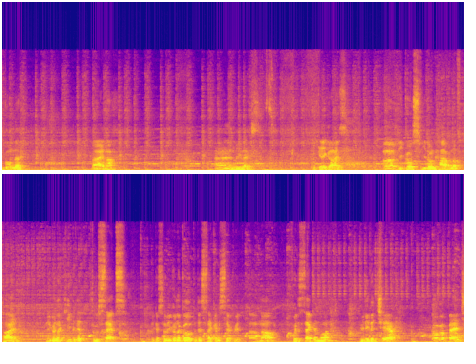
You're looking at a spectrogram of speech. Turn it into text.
Seconden. Bijna. And relax. Okay guys, uh, because we don't have enough time, we're gonna keep it at two sets. Because so we're gonna go to the second circuit uh, now. For the second one, you need a chair or a bench.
